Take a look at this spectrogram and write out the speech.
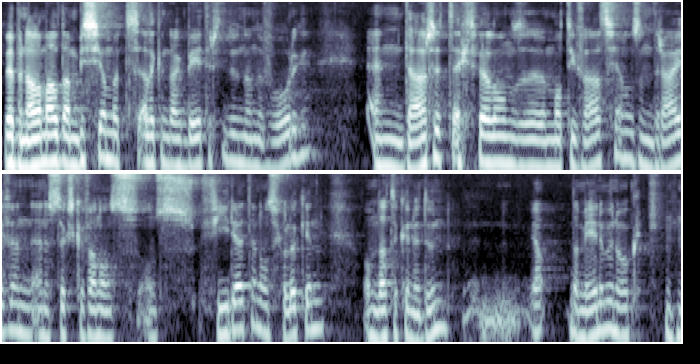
We hebben allemaal de ambitie om het elke dag beter te doen dan de vorige. En daar zit echt wel onze motivatie en onze drive en, en een stukje van ons, ons fierheid en ons geluk in om dat te kunnen doen. Ja, dat menen we ook.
